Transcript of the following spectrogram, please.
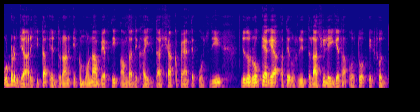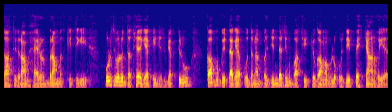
ਉੱਡਰ ਜਾ ਰਹੀ ਸੀ ਤਾਂ ਇਸ ਦੌਰਾਨ ਇੱਕ ਮੋਨਾ ਵਿਅਕਤੀ ਆਉਂਦਾ ਦਿਖਾਈ ਦਿੱਤਾ। ਸ਼ੱਕ ਪੈਣ ਤੇ ਉਸ ਦੀ ਜਦੋਂ ਰੋਕਿਆ ਗਿਆ ਅਤੇ ਉਸ ਦੀ ਤਲਾਸ਼ੀ ਲਈ ਗਿਆ ਤਾਂ ਉਸ ਤੋਂ 110 ਗ੍ਰਾਮ ਹੈਰੋਇਨ ਬਰਾਮਦ ਕੀਤੀ ਗਈ। ਪੁਲਿਸ ਵੱਲੋਂ ਦੱਸਿਆ ਗਿਆ ਕਿ ਜਿਸ ਵਿਅਕਤੀ ਨੂੰ ਕਾਬੂ ਕੀਤਾ ਗਿਆ, ਉਹਦਾ ਨਾਮ ਬਲਜਿੰਦਰ ਸਿੰਘ ਵਾਸੀ ਚੁਗਾਵਾਂ ਵੱਲੋਂ ਉਸ ਦੀ ਪਹਿਚਾਣ ਹੋਈ ਹੈ।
